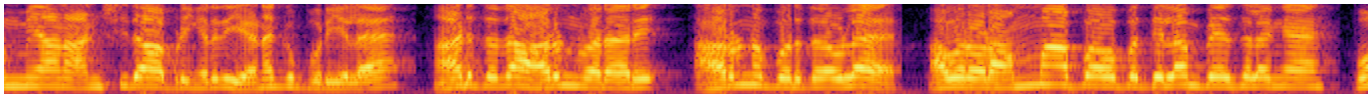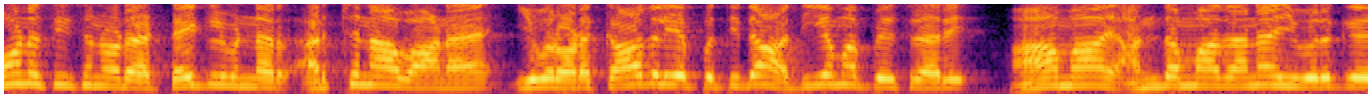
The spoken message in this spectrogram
உண்மையான அன்ஷிதா அப்படிங்கிறது எனக்கு புரியல. அடுத்ததா அருண் வராரு. அருணை பொறுத்தளவுல அவரோட அம்மா அப்பாவை பத்தி எல்லாம் பேசலங்க. போன சீசனோட டைட்டில் வின்னர் அர்ச்சனாவான இவரோட காதலிய பத்தி தான் அதிகமா பேசுறாரு. ஆமா அந்த அம்மா தானே இவருக்கு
